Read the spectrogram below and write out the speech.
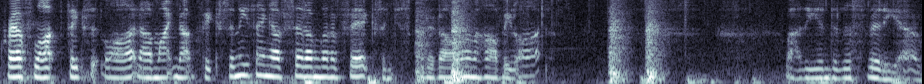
craft lot, fix it lot. I might not fix anything I've said I'm going to fix and just put it all in a hobby lot by the end of this video.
